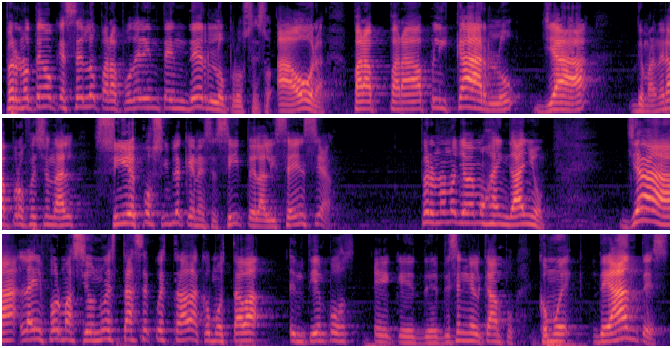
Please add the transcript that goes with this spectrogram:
pero no tengo que serlo para poder entender los procesos. Ahora, para, para aplicarlo ya de manera profesional, sí es posible que necesite la licencia. Pero no nos llevemos a engaño. Ya la información no está secuestrada como estaba en tiempos eh, que dicen en el campo, como de antes.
